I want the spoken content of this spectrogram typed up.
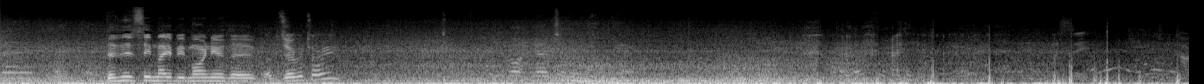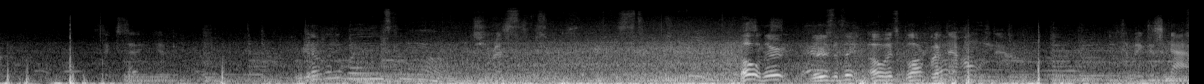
that. Doesn't it seem like it'd be more near the observatory? You won't know Oh, there, there's the thing. Oh, it's blocked Burnt their homes down to make the sky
